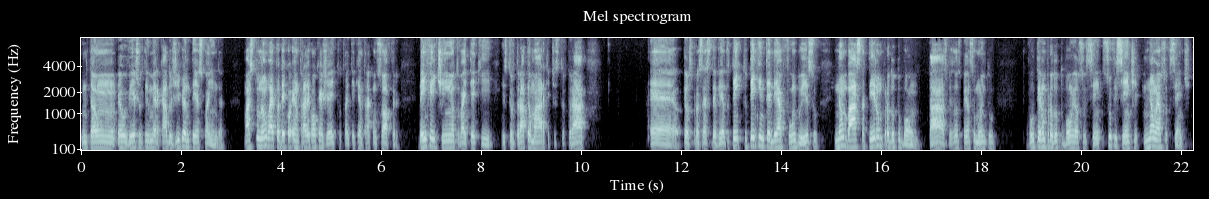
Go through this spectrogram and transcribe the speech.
Então eu vejo que tem um mercado gigantesco ainda. Mas tu não vai poder entrar de qualquer jeito. Tu vai ter que entrar com software bem feitinho. Tu vai ter que estruturar teu marketing, estruturar é, teus processos de venda. Tem, tu tem que entender a fundo isso. Não basta ter um produto bom, tá? As pessoas pensam muito, vou ter um produto bom e é o suficiente. Suficiente não é o suficiente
